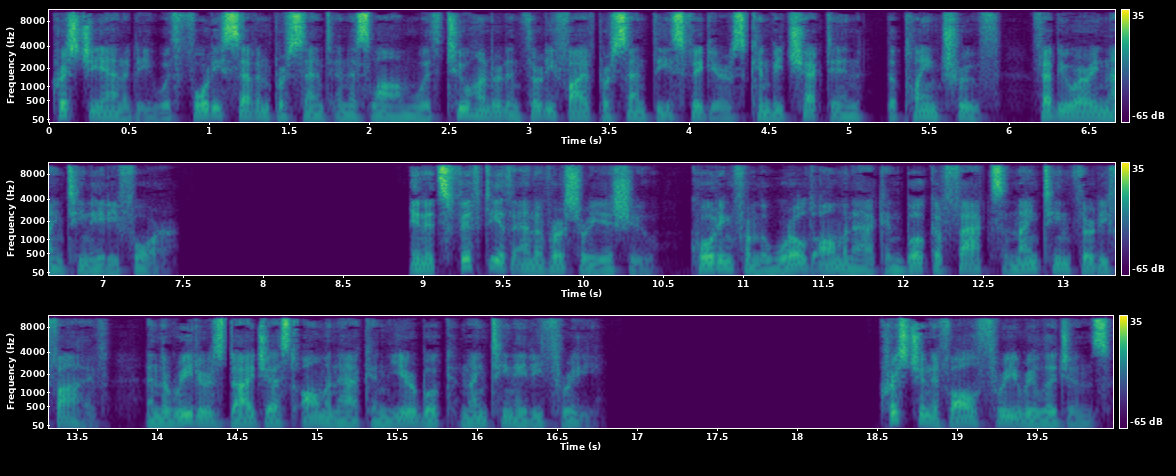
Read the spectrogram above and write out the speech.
Christianity with 47% and Islam with 235% These figures can be checked in The Plain Truth, February 1984. In its 50th anniversary issue, quoting from the World Almanac and Book of Facts 1935, and the Reader's Digest Almanac and Yearbook 1983. Christian If all three religions,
